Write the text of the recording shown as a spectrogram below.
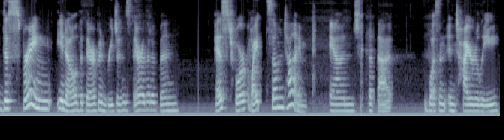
this spring. You know that there have been regions there that have been pissed for quite some time, and that that wasn't entirely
